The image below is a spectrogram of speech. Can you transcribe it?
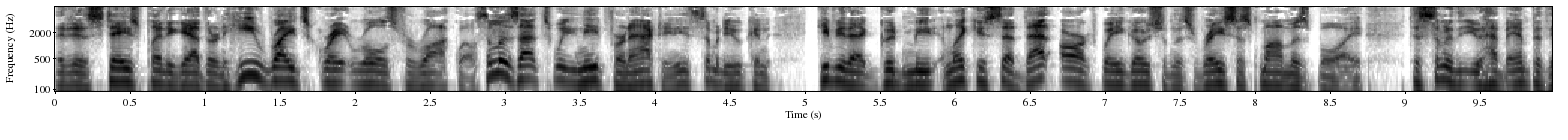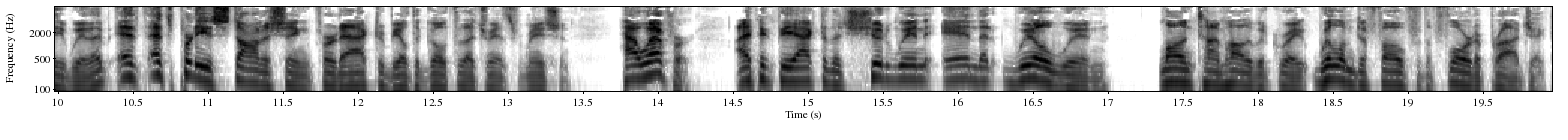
They did a stage play together, and he writes great roles for Rockwell. Sometimes that's what you need for an actor. You need somebody who can give you that good meat. And like you said, that arc where he goes from this racist mama's boy to somebody that you have empathy with, that's pretty astonishing for an actor to be able to go through that transformation. However, I think the actor that should win and that will win, longtime Hollywood great, Willem Dafoe for the Florida Project.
